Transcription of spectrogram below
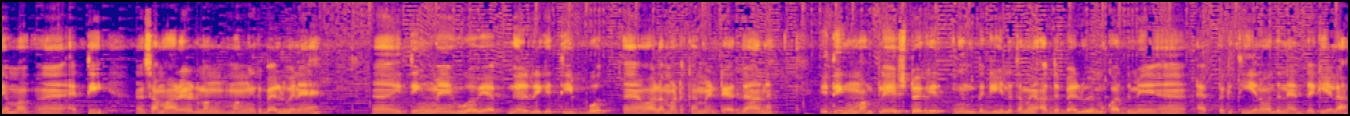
දියම ඇති. සමාරයට මං එක බැලුවනෑ ඉතින් මේ හුවවි ඇබ් ගැල්රික තිබ්බොත් වාල මට කමෙන්ට ඇදදාන ඉතින් මං පලේස්ටෝග ගිහිල තමයි අද බැලුව. මොකක්ද මේ ඇප් එක තියෙනවද නැද්ද කියලා.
